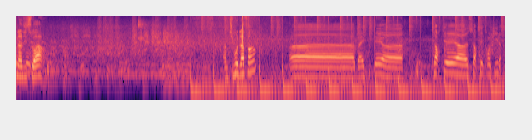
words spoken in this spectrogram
lundi soir. Un petit mot de la fin? Euh, bah écoutez, euh, sortez, euh, sortez tranquille.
